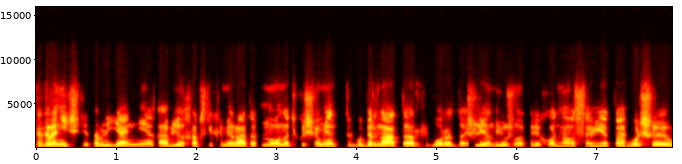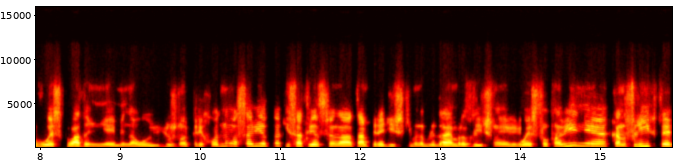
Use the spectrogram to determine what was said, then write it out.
ограничить это влияние Объединенных Арабских Эмиратов, но на текущий момент губернатор города, член Южного переходного совета, больше войск в Адане именно у Южного переходного совета, и, соответственно, там периодически мы наблюдаем различные столкновения, конфликты.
